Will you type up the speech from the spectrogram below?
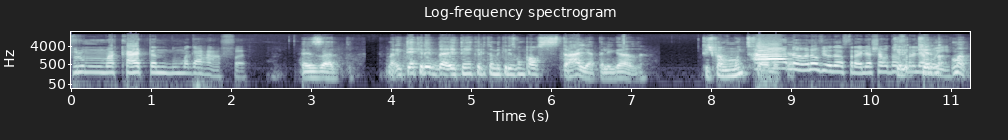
por uma carta numa garrafa. Exato. Não, e tem aquele, e tem aquele também que eles vão pra Austrália, tá ligado? Que, tipo, é muito foda, Ah, cara. não, eu não vi o da Austrália. Eu achava o da Que ele- Austrália ele- ruim. mano,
